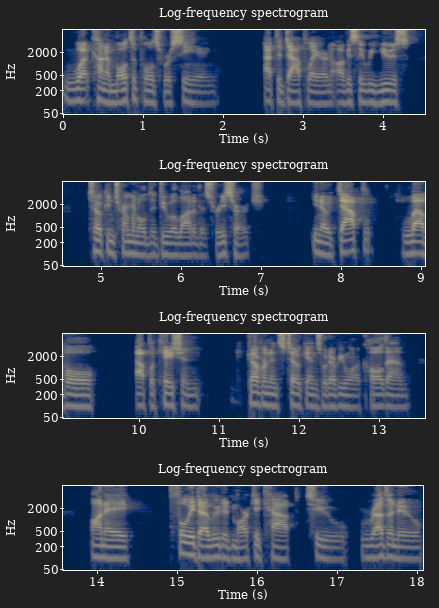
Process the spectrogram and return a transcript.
what kind of multiples we're seeing at the dApp layer. And obviously, we use Token Terminal to do a lot of this research. You know, dApp level application governance tokens, whatever you want to call them, on a fully diluted market cap to revenue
